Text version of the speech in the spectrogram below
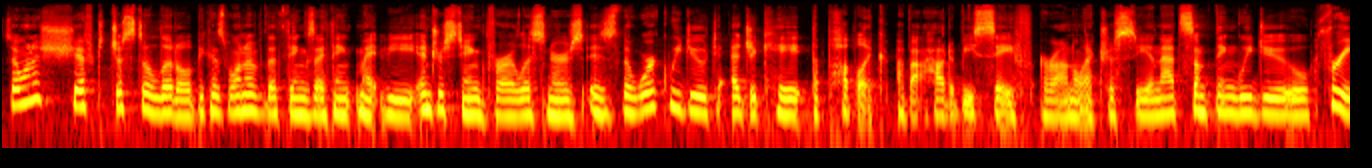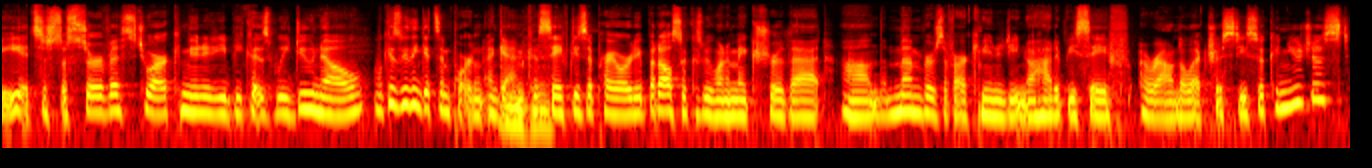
So I want to shift just a little because one of the things I think might be interesting for our listeners is the work we do to educate the public about how to be safe around electricity. And that's something we do free. It's just a service to our community because we do know, because we think it's important, again, because safety is a priority, but also because we want to make sure that um, the members of our community know how to be safe around electricity. So can you just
